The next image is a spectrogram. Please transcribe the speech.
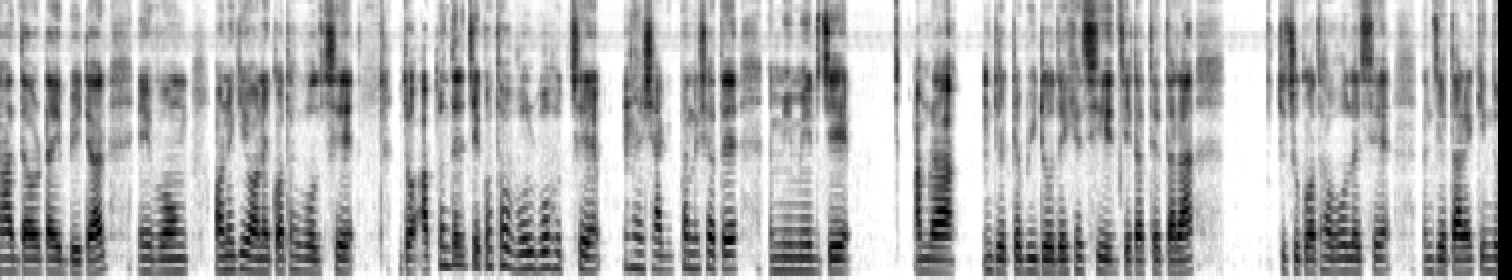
না দেওয়াটাই বেটার এবং অনেকেই অনেক কথা বলছে। তো আপনাদের যে কথা বলব হচ্ছে, শাকিব খানের সাথে মিমির যে আমরা দু একটা ভিডিও দেখেছি যেটাতে তারা কিছু কথা বলেছে, যে তারা কিন্তু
